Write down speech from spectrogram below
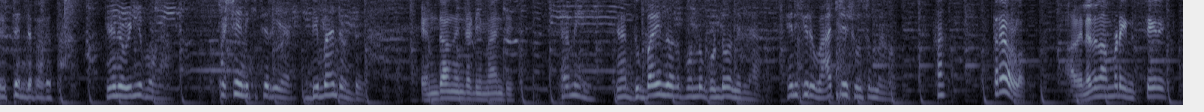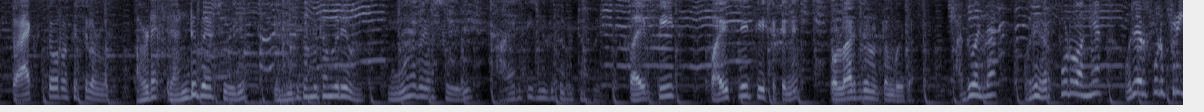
തെറ്റെന്റെ ഭാഗത്താ. ഞാൻ ഒഴിഞ്ഞു പോകാം. പക്ഷെ എനിക്ക് ചെറിയ ഡിമാൻഡ് ഉണ്ട്. എന്താ നിന്റെ ഡിമാൻഡ് സ്വാമി ഞാൻ ദുബായിൽ നിന്നപ്പോ ഒന്നും കൊണ്ടുവന്നില്ല. എനിക്കൊരു വാച്ചും ഷൂസും വേണം. അത്രേ ഉള്ളൂ. അതിനല്ലേ നമ്മുടെ ഇൻസ്റ്റയിൽ സ്വാഗ് സ്റ്റോർ ഓഫീസിലുള്ളത് അവിടെ രണ്ട് പേർ ഷൂവിന് എണ്ണൂറ്റി തൊണ്ണൂറ്റൊമ്പത് രൂപ മൂന്ന് പേർ ഷൂവിന് ആയിരത്തി ഇരുന്നൂറ്റി തൊണ്ണൂറ്റൊമ്പത് ഫൈവ് പീസ് ഫൈവ് സ്ലീവ് ടീഷർട്ടിന് തൊള്ളായിരത്തി തൊണ്ണൂറ്റൊമ്പത് രൂപ. അതുമല്ല ഒരു എയർപോർട്ട് വാങ്ങിയ ഒരു എയർപോർട്ട് ഫ്രീ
